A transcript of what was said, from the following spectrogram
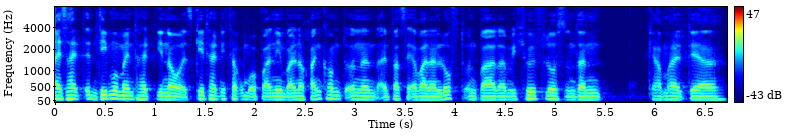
Weil es halt in dem Moment halt genau, es geht halt nicht darum, ob er an den Ball noch rankommt und dann einfach, er war in der Luft und war dadurch hilflos und dann kam halt der,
